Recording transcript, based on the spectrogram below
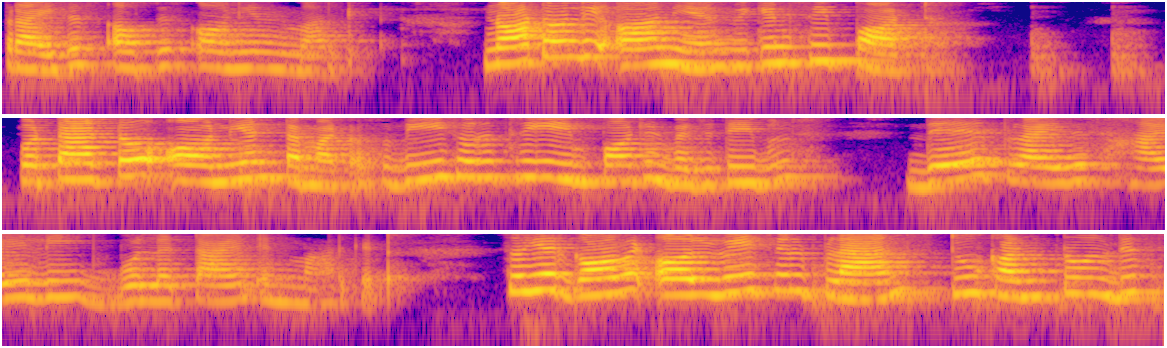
prices of this onion market. Not only onion, we can see pot potato, onion, tomato. So these are the three important vegetables. Their price is highly volatile in market. So here government always will plans to control this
